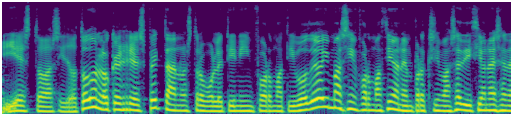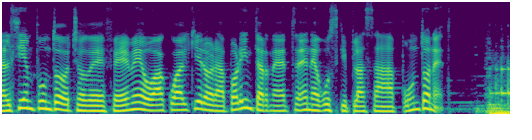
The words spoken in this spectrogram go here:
Y esto ha sido todo en lo que respecta a nuestro boletín informativo de hoy. Más información en próximas ediciones en el 100.8 de FM o a cualquier hora por internet en eguzquiplaza.net.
